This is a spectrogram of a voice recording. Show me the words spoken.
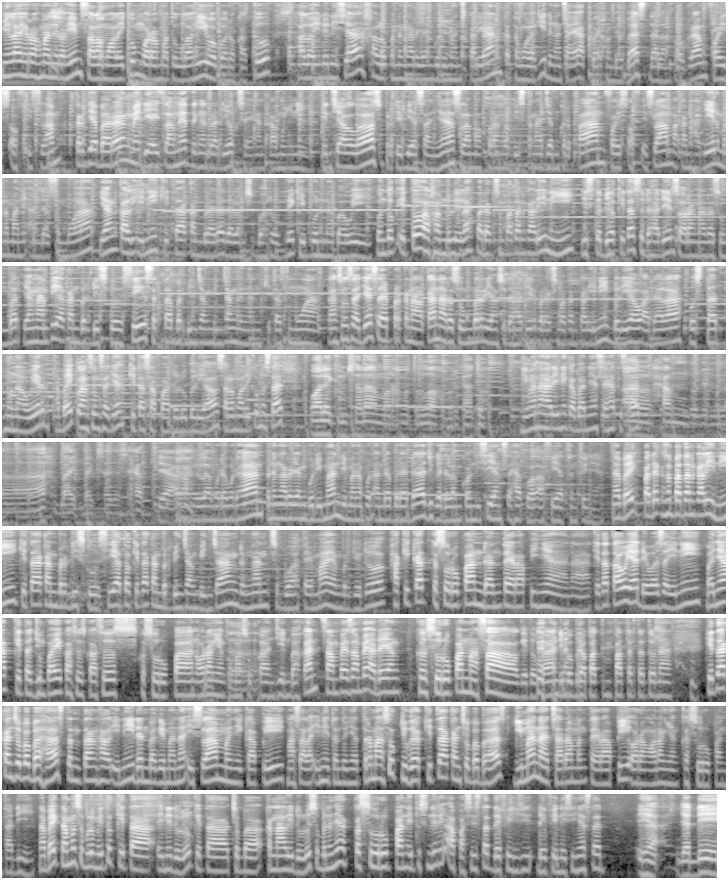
Bismillahirrahmanirrahim. Assalamualaikum warahmatullahi wabarakatuh. Halo Indonesia, halo pendengar yang budiman sekalian. Ketemu lagi dengan saya Akbar Pembebas dalam program Voice of Islam. Kerja bareng media Islamnet dengan radio kesayangan kamu ini. Insya Allah seperti biasanya selama kurang lebih setengah jam ke depan Voice of Islam akan hadir menemani Anda semua. Yang kali ini kita akan berada dalam sebuah rubrik Hibun Nabawi. Untuk itu Alhamdulillah pada kesempatan kali ini Di studio kita sudah hadir seorang narasumber Yang nanti akan berdiskusi serta berbincang-bincang dengan kita semua. Langsung saja saya perkenalkan narasumber yang sudah hadir pada kesempatan kali ini. Beliau adalah Ustadz Munawir. Nah, Baik langsung saja kita sapa dulu beliau. Assalamualaikum Ustadz. Waalaikumsalam warahmatullahi wabarakatuh. Gimana hari ini kabarnya sehat Ustadz? Alhamdulillah baik-baik saja sehat. Ya, Alhamdulillah mudah-mudahan pendengar yang budiman di mana pun Anda berada juga dalam kondisi yang sehat walafiat tentunya. Nah baik, pada kesempatan kali ini kita akan berdiskusi atau kita akan berbincang-bincang dengan sebuah tema yang berjudul Hakikat Kesurupan dan Terapinya. Nah kita tahu ya dewasa ini banyak kita jumpai kasus-kasus kesurupan, orang yang kemasukan jin, bahkan sampai-sampai ada yang kesurupan massal gitu kan di beberapa tempat tertentu. Nah kita akan coba bahas tentang hal ini dan bagaimana Islam menyikapi masalah ini tentunya termasuk juga kita akan coba bahas gimana cara menterapi orang-orang yang kesurupan tadi. Nah, baik namun sebelum itu kita ini dulu kita coba kenali dulu sebenarnya kesurupan itu sendiri apa sih Ustaz definisi definisinya Ustaz? Iya, jadi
